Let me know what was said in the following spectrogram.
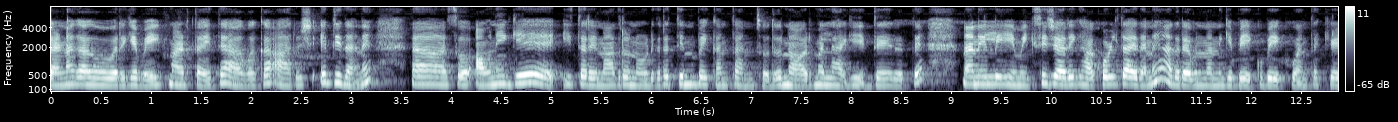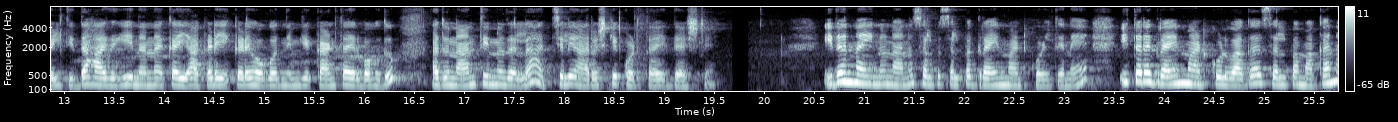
ತಣ್ಣಗಾಗೋವರೆಗೆ ವೆಯ್ಟ್ ಮಾಡ್ತಾ ಇದ್ದೆ, ಆವಾಗ ಆರುಷ್ ಎದ್ದಿದ್ದಾನೆ. ಸೊ ಅವನಿಗೆ ಈ ಥರ ಏನಾದರೂ ನೋಡಿದರೆ ತಿನ್ನಬೇಕಂತ ಅನಿಸೋದು. ನಾರ್ಮಲ್ ಆಗಿ ಇದ್ದೇ ಇರುತ್ತೆ. ನಾನಿಲ್ಲಿ ಮಿಕ್ಸಿ ಜಾರಿಗೆ ಹಾಕೊಳ್ತಾ ಇದ್ದಾನೆ, ಆದರೆ ಅವನು ನನಗೆ ಬೇಕು ಬೇಕು ಕೇಳ್ತಿದ್ದ. ಹಾಗಾಗಿ ನನ್ನ ಕೈ ಆ ಕಡೆ ಈ ಕಡೆ ಹೋಗೋದು ನಿಮಗೆ ಕಾಣ್ತಾ ಇರಬಹುದು. ಅದು ನಾನು ತಿನ್ನೋದಲ್ಲ ಆ್ಯಕ್ಚುಲಿ ಆರುಷ್ಗೆ ಕೊಡ್ತಾ ಇದ್ದೆ ಅಷ್ಟೇ. ಇದನ್ನು ಇನ್ನು ನಾನು ಸ್ವಲ್ಪ ಸ್ವಲ್ಪ ಗ್ರೈಂಡ್ ಮಾಡ್ಕೊಳ್ತೇನೆ. ಈ ಥರ ಗ್ರೈಂಡ್ ಮಾಡ್ಕೊಳ್ಳುವಾಗ ಸ್ವಲ್ಪ ಮಖಾನ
